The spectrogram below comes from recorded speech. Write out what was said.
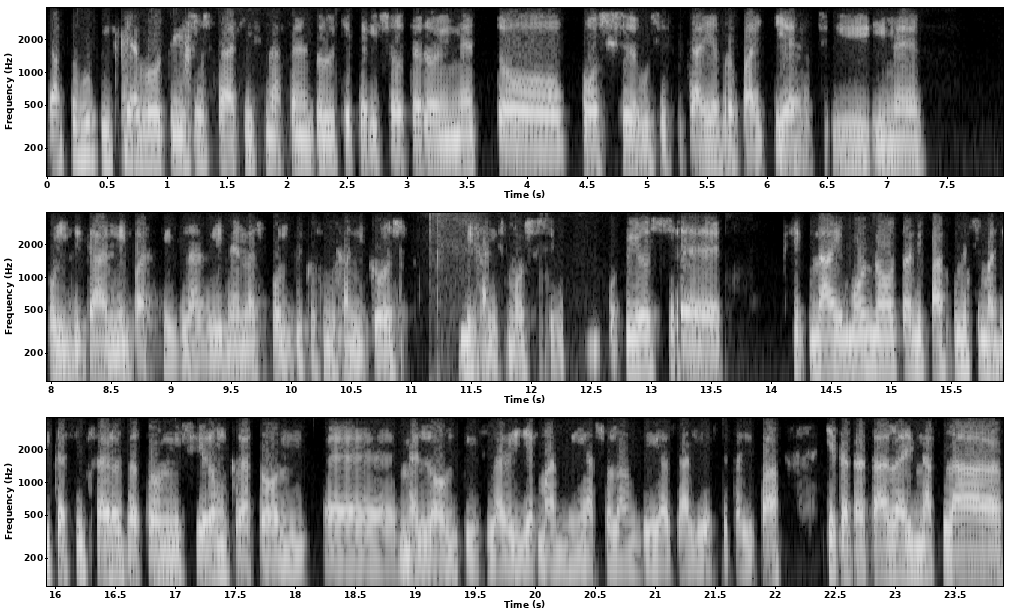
Αυτό που πιστεύω ότι ίσως θα αρχίσει να φαίνεται όλο και περισσότερο είναι το πώς ουσιαστικά η Ευρωπαϊκή Ένωση είναι πολιτικά ανύπαρκτη. Δηλαδή είναι ένας πολιτικός μηχανικός, μηχανισμός ο οποίος ε, ξυπνάει μόνο όταν υπάρχουν σημαντικά συμφέροντα των ισχυρών κρατών ε, μελών της, δηλαδή Γερμανίας, Ολλανδίας, Γαλλίας κτλ. Και κατά τα άλλα είναι απλά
